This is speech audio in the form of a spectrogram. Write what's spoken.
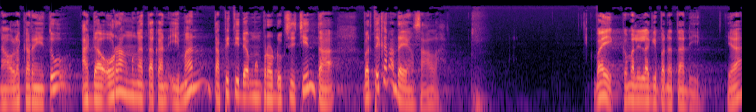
Nah oleh karena itu ada orang mengatakan iman tapi tidak memproduksi cinta, berarti kan ada yang salah. Baik, kembali lagi pada tadi, ya.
